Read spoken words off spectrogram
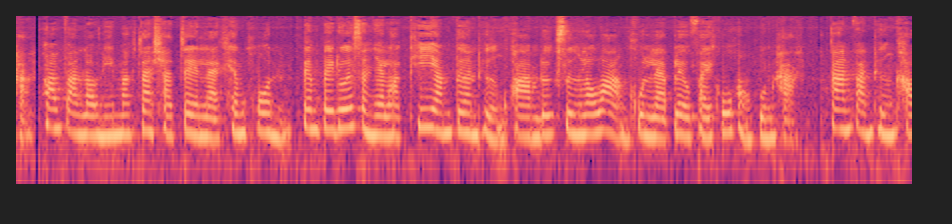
ค่ะ ความฝันเหล่านี้มักจะชัดเจนและเข้มข้น เต็มไปด้วยสัญลักษณ์ที่ย้ำเตือนถึงความลึกซึ้งระหว่างคุณและเปลวไฟคู่ของคุณค่ะ การฝันถึงเขา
